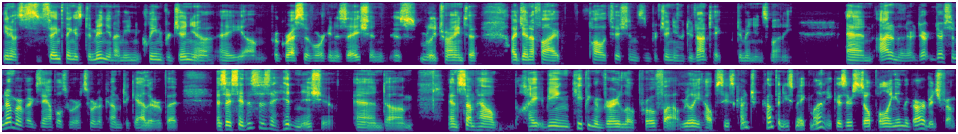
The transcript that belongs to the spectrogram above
you know, it's the same thing as Dominion. I mean, Clean Virginia, a um, progressive organization, is really trying to identify politicians in Virginia who do not take Dominion's money And I don't know, there, there, there's a number of examples where it's sort of come together. But as I say, this is a hidden issue. And um, and somehow high, being keeping a very low profile really helps these country, companies make money because they're still pulling in the garbage from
